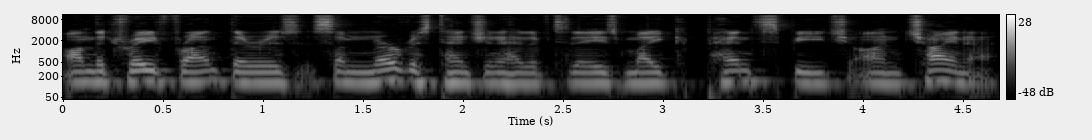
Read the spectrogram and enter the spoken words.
On the trade front, there is some nervous tension ahead of today's Mike Pence speech on China.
